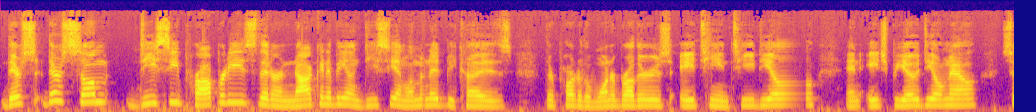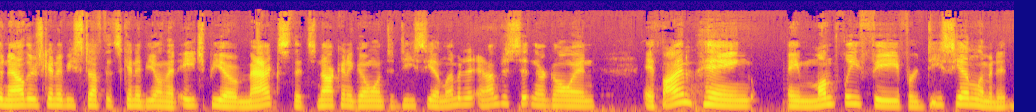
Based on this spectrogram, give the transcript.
there's there's some DC properties that are not going to be on DC Unlimited because they're part of the Warner Brothers AT and T deal and HBO deal now. So now there's going to be stuff that's going to be on that HBO Max that's not going to go onto DC Unlimited. And I'm just sitting there going, if I'm paying a monthly fee for DC Unlimited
